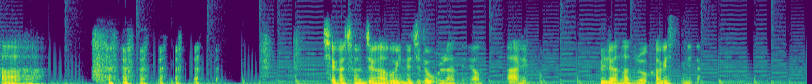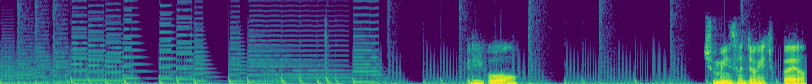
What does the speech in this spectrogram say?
아. 제가 전쟁하고 있는지도 몰랐네요. 아이고. 훈련하도록 하겠습니다. 그리고 주민 선정해 줄까요?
